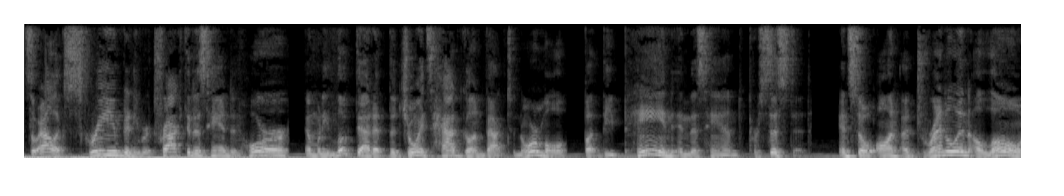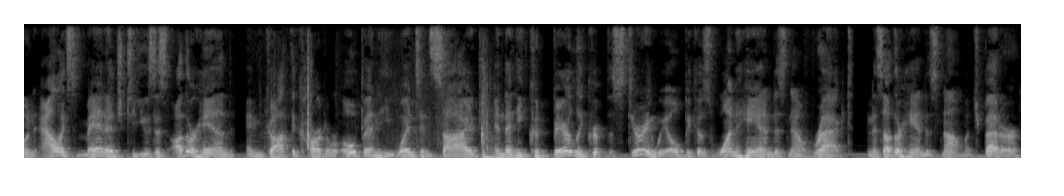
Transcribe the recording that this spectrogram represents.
So Alex screamed and he retracted his hand in horror. And when he looked at it, the joints had gone back to normal, but the pain in this hand persisted. And so on adrenaline alone, Alex managed to use his other hand and got the car door open. He went inside and then he could barely grip the steering wheel because one hand is now wrecked and his other hand is not much better.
